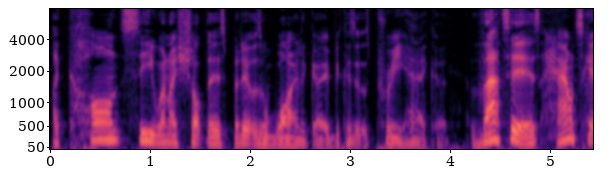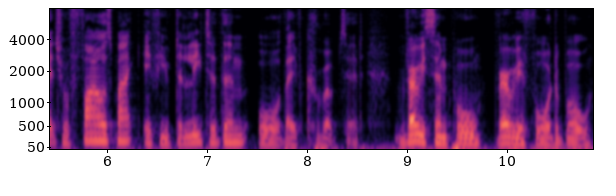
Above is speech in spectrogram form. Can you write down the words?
I can't see when I shot this, but it was a while ago because it was pre-haircut. That is how to get your files back if you've deleted them or they've corrupted. Very simple, very affordable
